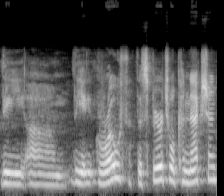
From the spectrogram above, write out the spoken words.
the um, the growth, the spiritual connection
